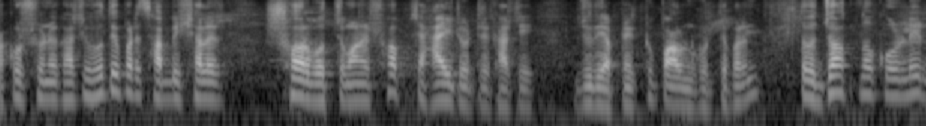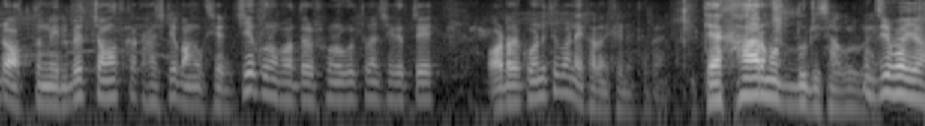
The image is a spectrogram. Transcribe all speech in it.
আকর্ষণীয় খাসি হতে পারে। ছাব্বিশ সালের সর্বোচ্চ মানের সবচেয়ে হাই টোটের খাসি যদি আপনি একটু পালন করতে পারেন। তবে যত্ন করলে রত্ন মিলবে। চমৎকার খাসিটি বাংলাদেশের যে কোনো প্রান্তে সংগ্রহ করতে পারেন সেক্ষেত্রে অর্ডার করে নিতে পারেন এখানে নিতে পারেন। দেখার মতো দুটি ছাগল জি ভাইয়া।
